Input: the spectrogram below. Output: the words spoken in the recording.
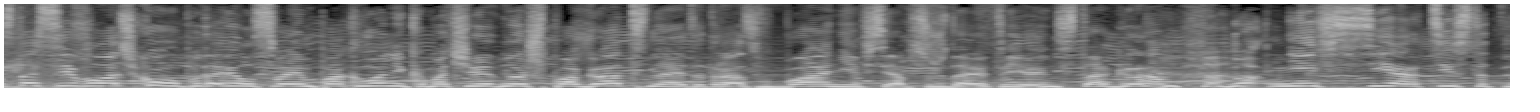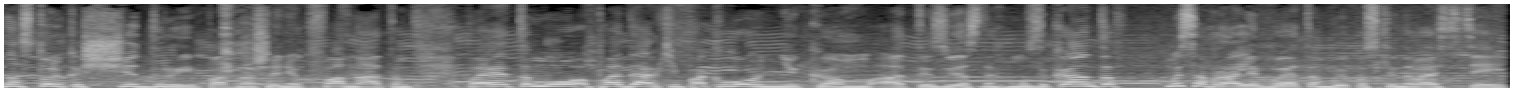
Анастасия Волочкова подарила своим поклонникам очередной шпагат, на этот раз в бане. Все обсуждают ее инстаграм. Но не все артисты настолько щедры по отношению к фанатам. Поэтому подарки поклонникам от известных музыкантов мы собрали в этом выпуске новостей.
